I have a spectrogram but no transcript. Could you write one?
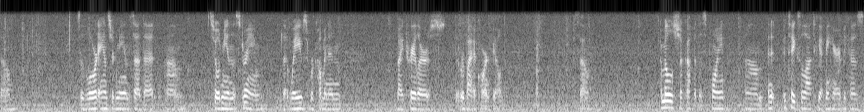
So, so the Lord answered me and said that, um, showed me in the dream that waves were coming in by trailers that were by a cornfield. So, I'm a little shook up at this point, um, and it, it takes a lot to get me here because,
